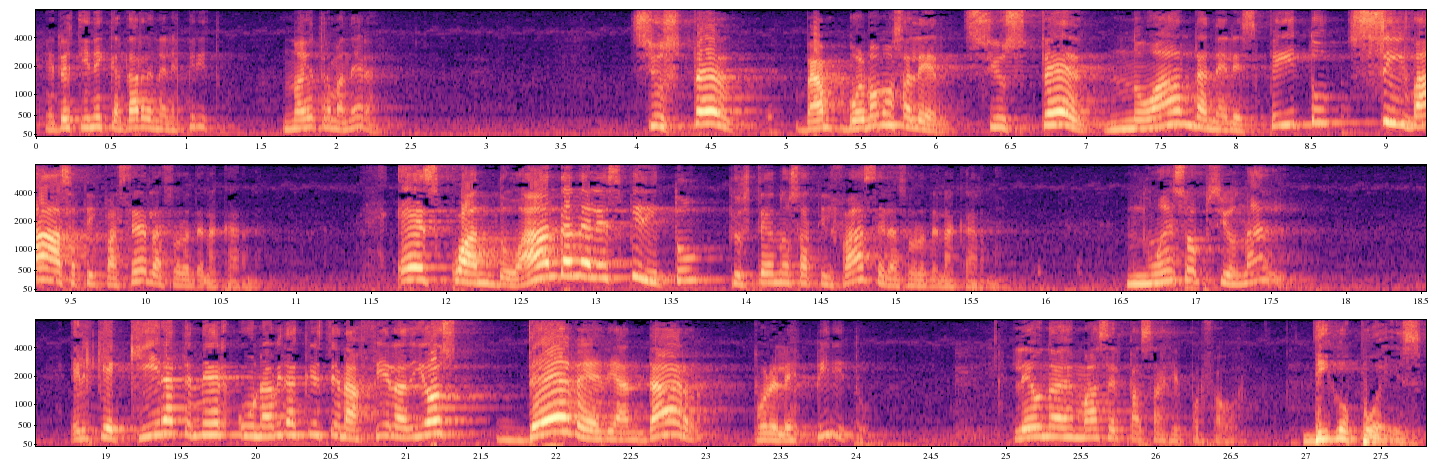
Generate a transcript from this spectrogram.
Entonces tiene que andar en el Espíritu. No hay otra manera. Si usted, volvamos a leer, si usted no anda en el Espíritu, sí va a satisfacer las horas de la carne. Es cuando anda en el Espíritu que usted no satisface las horas de la carne. No es opcional. El que quiera tener una vida cristiana fiel a Dios debe de andar por el Espíritu. Lea una vez más el pasaje, por favor. Digo pues,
